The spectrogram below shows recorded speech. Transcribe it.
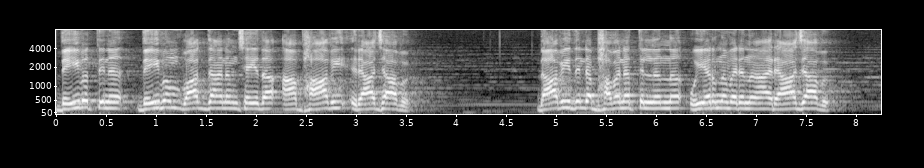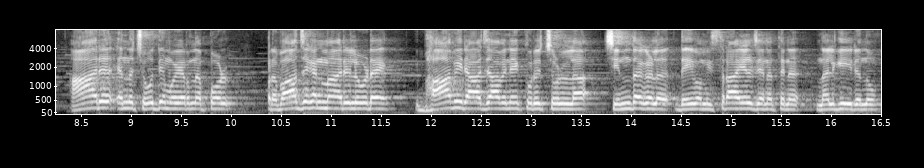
ദൈവത്തിന് ദൈവം വാഗ്ദാനം ചെയ്ത ആ ഭാവി രാജാവ് ദാവീദിന്റെ ഭവനത്തിൽ നിന്ന് ഉയർന്നു വരുന്ന ആ രാജാവ് ആര് എന്ന ചോദ്യം ഉയർന്നപ്പോൾ പ്രവാചകന്മാരിലൂടെ ഭാവി രാജാവിനെ കുറിച്ചുള്ള ചിന്തകൾ ദൈവം ഇസ്രായേൽ ജനത്തിന് നൽകിയിരുന്നു.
